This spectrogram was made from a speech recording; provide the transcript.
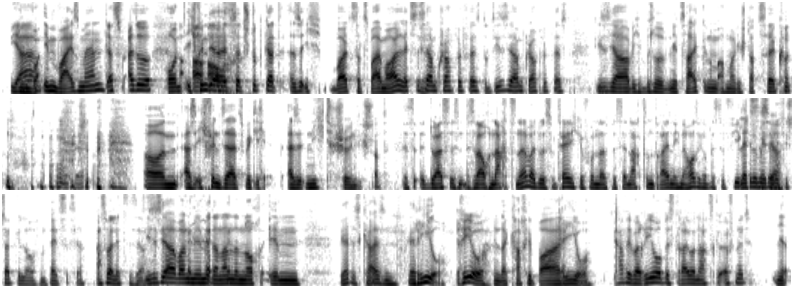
ja, Im, Im Wise Man. das, also. Und ich finde ja jetzt hat Stuttgart, also ich war jetzt da zweimal, letztes Jahr am Craftbeerfest und dieses Jahr am Craftbeerfest. Dieses Jahr habe ich ein bisschen mir Zeit genommen, auch mal die Stadt zu erkunden. und also ich finde es ja jetzt wirklich, also nicht schön, die Stadt. Das, du hast das war auch nachts, ne? Weil du das Hotel nicht gefunden hast, bist ja nachts um drei nicht nach Hause gekommen, bist du vier Letztes Kilometer Jahr. durch die Stadt gelaufen. Letztes Jahr. Ach, das war letztes Jahr. Dieses Jahr waren wir miteinander noch im, wie hat es geheißen? Rio. Rio. In der Kaffeebar Rio. Kaffee bei Rio bis 3 Uhr nachts geöffnet. Ja.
